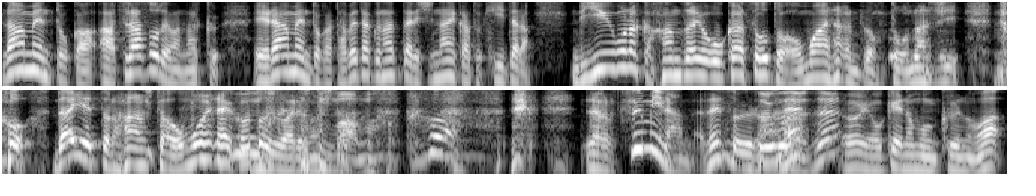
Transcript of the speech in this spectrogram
ラーメンとかあ辛そうではなく、えーラーメンとか食べたくなったりしないかと聞いたら理由もなく犯罪を犯そうとは思えないのと同じ。とダイエットの話とは思えないことを言われました、まあま だから罪なんだねそういうのはね。そうね。うん余計なもん食うのは。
